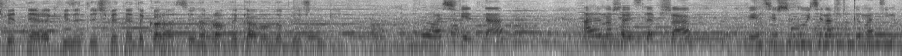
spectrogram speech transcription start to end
świetnie rekwizyty, świetne dekoracje, naprawdę kawał dobrej sztuki. była świetna, ale nasza jest lepsza, więc się szykujcie na sztukę Matinów.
